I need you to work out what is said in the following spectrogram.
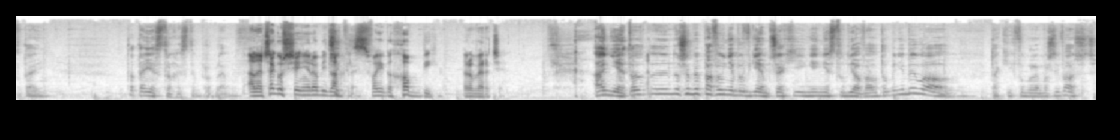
Tutaj, tutaj jest trochę z tym problemów. Ale czegoś się nie robi dla Przykre. swojego hobby, Robercie. A nie, to y, no, żeby Paweł nie był w Niemczech i nie, nie studiował, to by nie było takich w ogóle możliwości.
